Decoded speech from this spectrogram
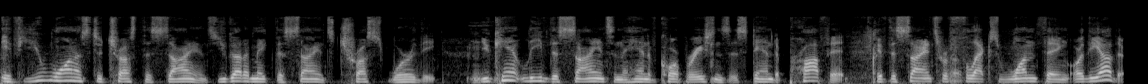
If you want us to trust the science, you got to make the science trustworthy. You mm-hmm. can't leave the science in the hand of corporations that stand to profit if the science reflects one thing or the other.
